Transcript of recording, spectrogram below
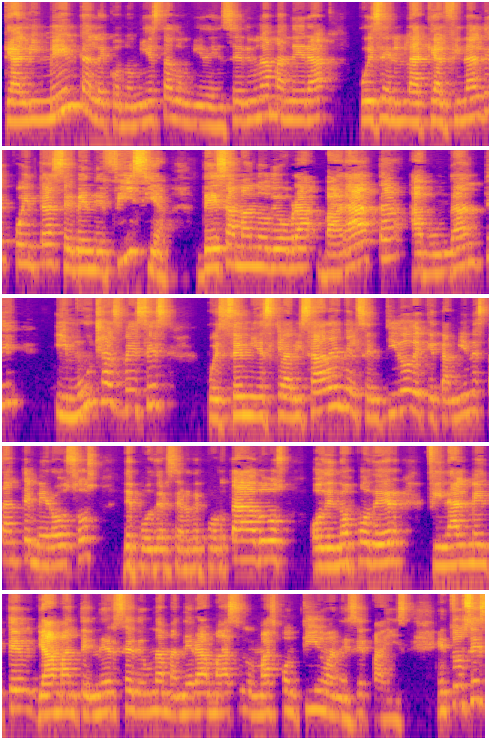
que alimenta la economía estadounidense de una manera pues en la que al final de cuentas se beneficia de esa mano de obra barata, abundante y muchas veces pues semi-esclavizada en el sentido de que también están temerosos de poder ser deportados o de no poder finalmente ya mantenerse de una manera más, más continua en ese país. Entonces,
